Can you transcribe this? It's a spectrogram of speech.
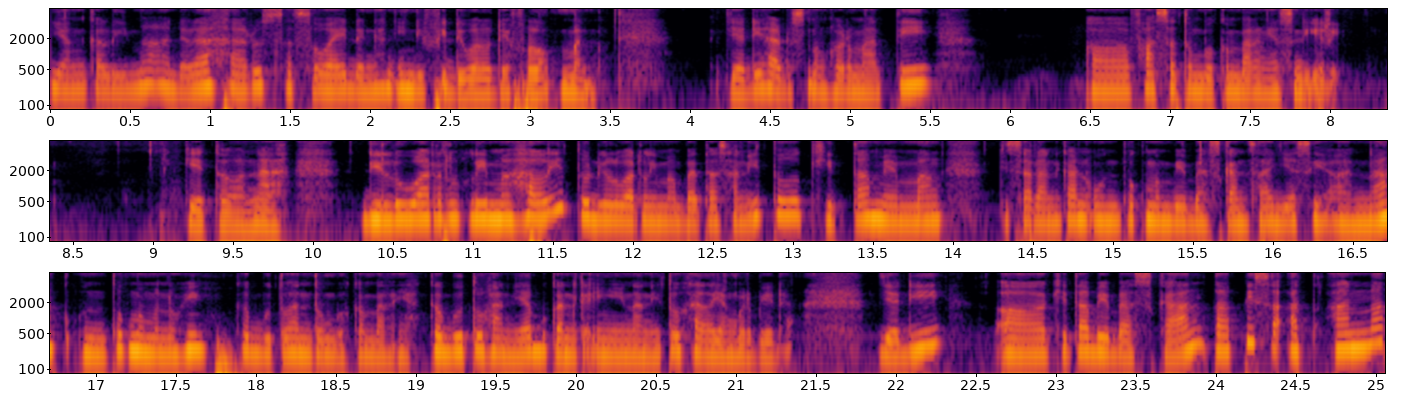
yang kelima adalah harus sesuai dengan individual development. Jadi harus menghormati uh, fase tumbuh kembangnya sendiri gitu. Nah, di luar lima hal itu, di luar lima batasan itu, kita memang disarankan untuk membebaskan saja si anak untuk memenuhi kebutuhan tumbuh kembangnya. Kebutuhan ya, bukan keinginan itu hal yang berbeda. Jadi uh, kita bebaskan, tapi saat anak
